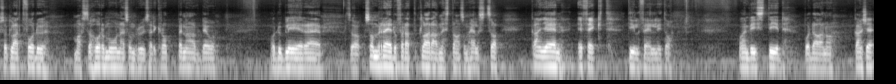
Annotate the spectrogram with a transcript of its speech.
såklart får du massa hormoner som rusar i kroppen av det och, och du blir eh, så, som redo för att klara av nästan vad som helst så kan ge en effekt tillfälligt och, och en viss tid på dagen och kanske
